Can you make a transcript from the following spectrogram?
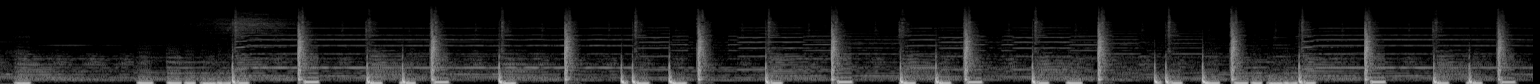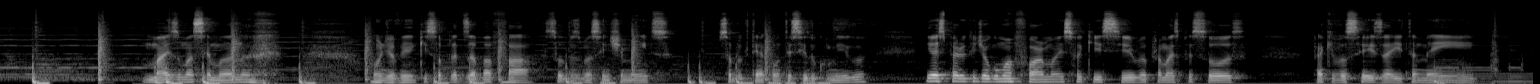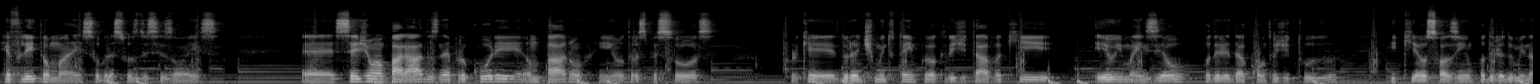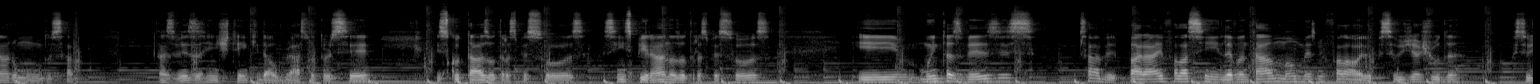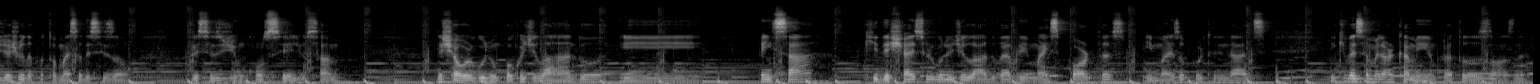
Mais uma semana onde eu venho aqui só para desabafar sobre os meus sentimentos, sobre o que tem acontecido comigo. E eu espero que de alguma forma isso aqui sirva para mais pessoas, para que vocês aí também reflitam mais sobre as suas decisões, é, sejam amparados, né? Procure amparo em outras pessoas, porque durante muito tempo eu acreditava que eu e mais eu poderia dar conta de tudo e que eu sozinho poderia dominar o mundo, sabe? Às vezes a gente tem que dar o braço a torcer, escutar as outras pessoas, se inspirar nas outras pessoas e muitas vezes, sabe, parar e falar assim, levantar a mão mesmo e falar: olha, eu preciso de ajuda, preciso de ajuda para tomar essa decisão, preciso de um conselho, sabe? Deixar o orgulho um pouco de lado e pensar que deixar esse orgulho de lado vai abrir mais portas e mais oportunidades e que vai ser o melhor caminho para todos nós, né?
